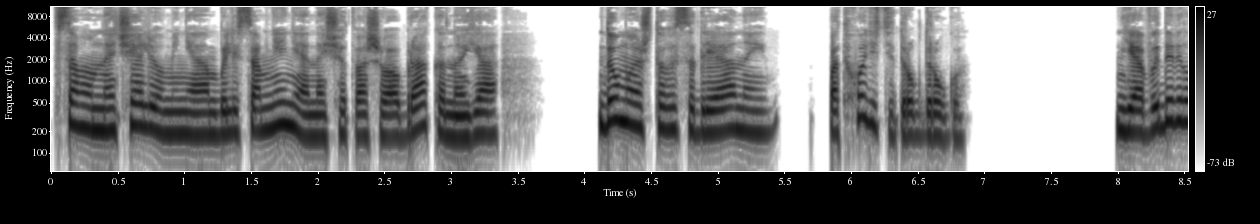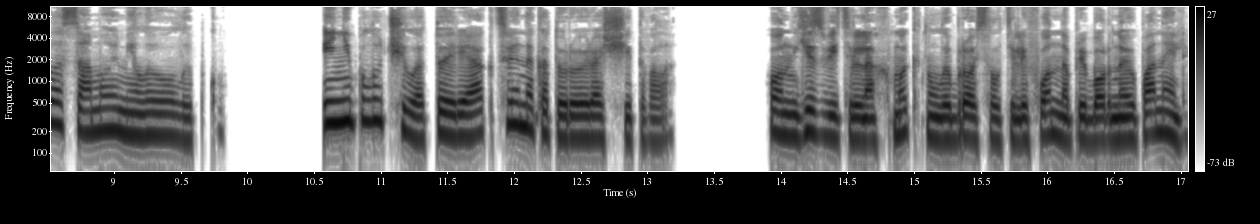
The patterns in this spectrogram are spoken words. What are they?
В самом начале у меня были сомнения насчет вашего брака, но я думаю, что вы с Адрианой подходите друг другу. Я выдавила самую милую улыбку. И не получила той реакции, на которую рассчитывала. Он язвительно хмыкнул и бросил телефон на приборную панель.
